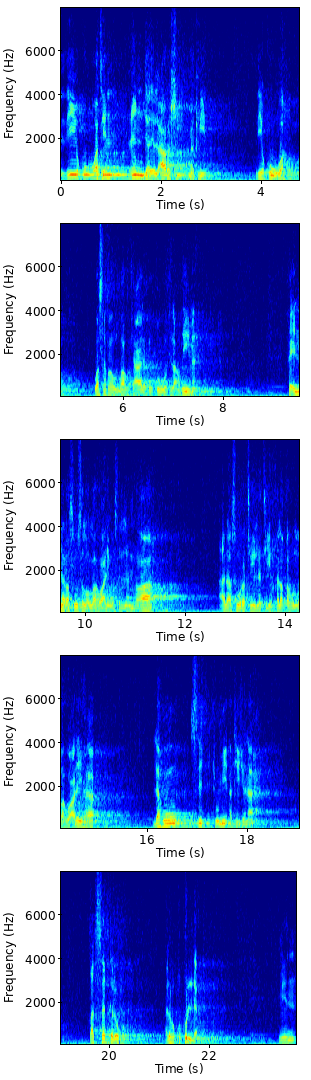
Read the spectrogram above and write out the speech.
ذي قوة عند ذي العرش مكين. ذي قوة. وصفه الله تعالى بالقوة العظيمة. فإن الرسول صلى الله عليه وسلم رآه على صورته التي خلقه الله عليها له ستمائة جناح. قد سد الأفق الأفق كله من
